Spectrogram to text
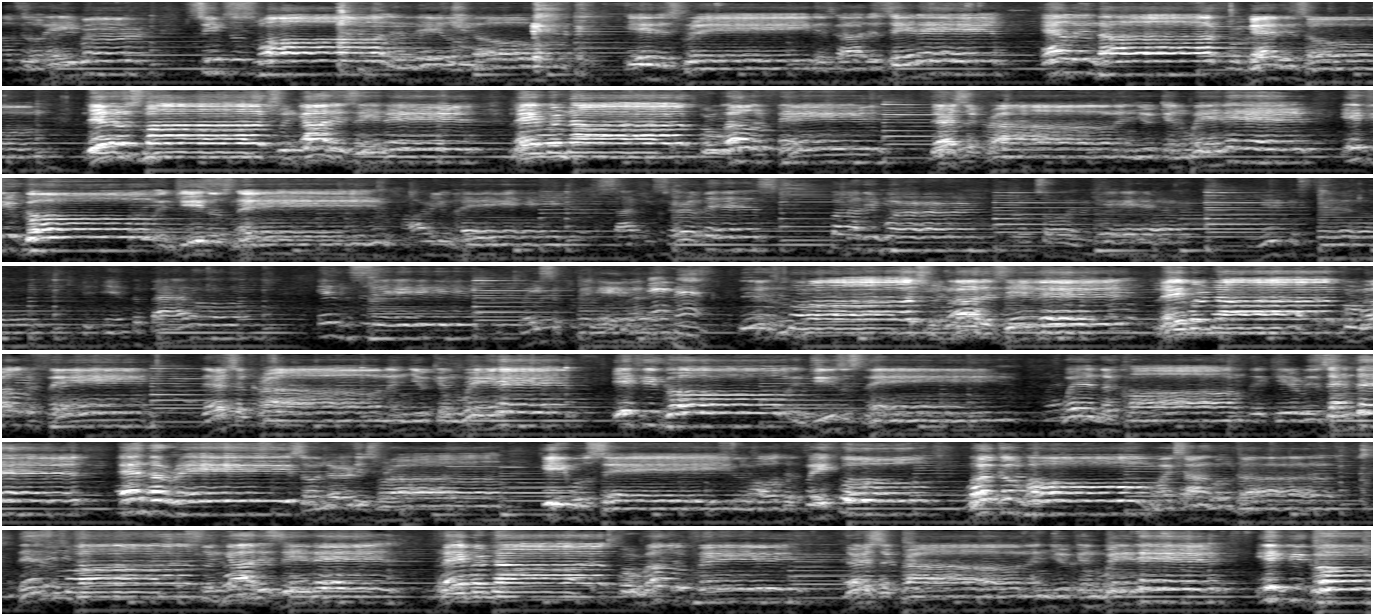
The labor seems so small and little known. It is great as God is in it, and not forget His own. Little is much when God is in it. Labor not for wealth or fame. There's a crown and you can win it if you go Jesus' name. Are you laid aside from service, body work, from toil and care? You can still be in the battle, in the safe place of faith. Amen. There's much when God is in it. Labor not for wealth or fame. There's a crown and you can win if you go in Jesus' name. When the conflict here is ended and the race on earth is run, He will to all the faithful, Welcome home, my child well done. This is much when God is in it. Labor not a crown and you can win it. If you go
